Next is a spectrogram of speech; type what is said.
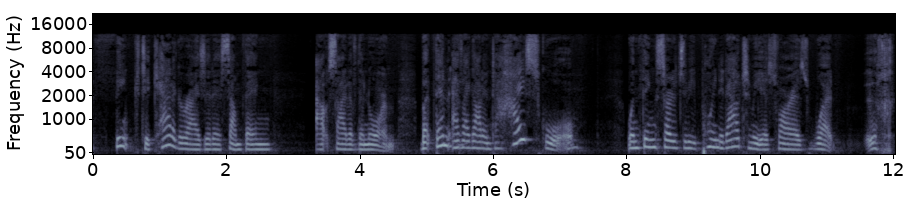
think to categorize it as something outside of the norm. But then as I got into high school, when things started to be pointed out to me as far as what, ugh,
